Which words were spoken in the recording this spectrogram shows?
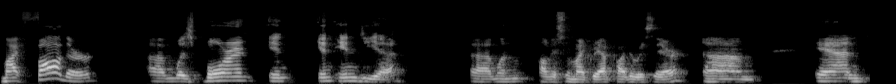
my father um, was born in, in India uh, when obviously my grandfather was there. Um, and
